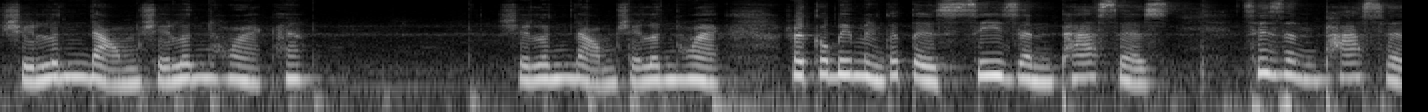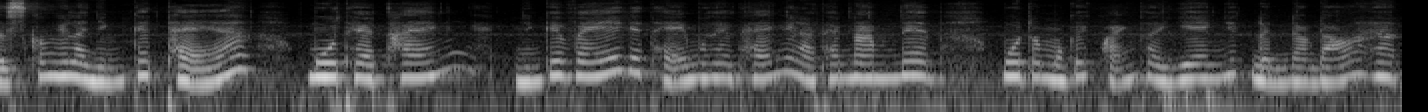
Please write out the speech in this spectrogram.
sự linh động, sự linh hoạt ha. Sự linh động, sự linh hoạt. Rồi câu B mình có từ season passes. Season passes có nghĩa là những cái thẻ mua theo tháng những cái vé cái thẻ mua theo tháng hay là theo năm đấy em mua trong một cái khoảng thời gian nhất định nào đó ha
